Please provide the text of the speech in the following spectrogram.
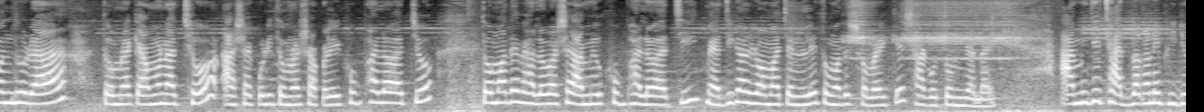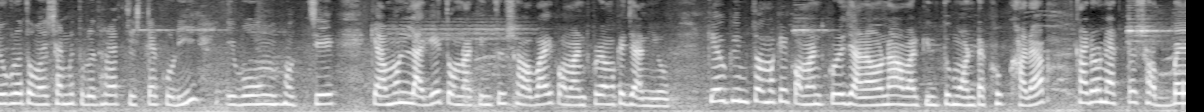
বন্ধুরা, তোমরা কেমন আছো? আশা করি তোমরা সকলেই খুব ভালো আছো। তোমাদের ভালোবাসায় আমিও খুব ভালো আছি। ম্যাজিক্যাল রমা চ্যানেলে তোমাদের সবাইকে স্বাগতম জানাই। আমি যে ছাদ বাগানের ভিডিওগুলো তোমাদের সামনে তুলে ধরার চেষ্টা করি এবং হচ্ছে কেমন লাগে তোমরা কিন্তু সবাই কমেন্ট করে আমাকে জানিও। কেউ কিন্তু আমাকে কমেন্ট করে জানাও না, আমার কিন্তু মনটা খুব খারাপ। কারণ একটা সবাই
